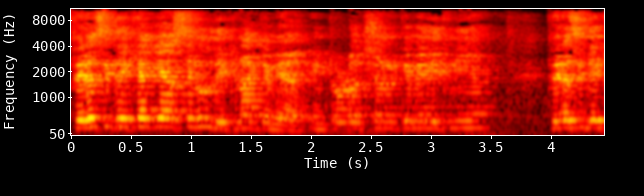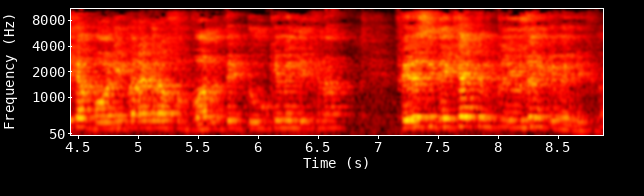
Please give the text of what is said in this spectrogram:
ਫਿਰ ਅਸੀਂ ਦੇਖਿਆ ਕਿ ਐਸੇ ਨੂੰ ਲਿਖਣਾ ਕਿਵੇਂ ਆ ਇੰਟਰੋਡਕਸ਼ਨ ਕਿਵੇਂ ਲਿਖਣੀ ਆ। ਫਿਰ ਅਸੀਂ ਦੇਖਿਆ ਬੋਡੀ ਪੈਰਾਗ੍ਰਾਫ 1 ਤੇ 2 ਕਿਵੇਂ ਲਿਖਣਾ। ਫਿਰ ਅਸੀਂ ਦੇਖਿਆ ਕਨਕਲੂਜਨ ਕਿਵੇਂ ਲਿਖਣਾ।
